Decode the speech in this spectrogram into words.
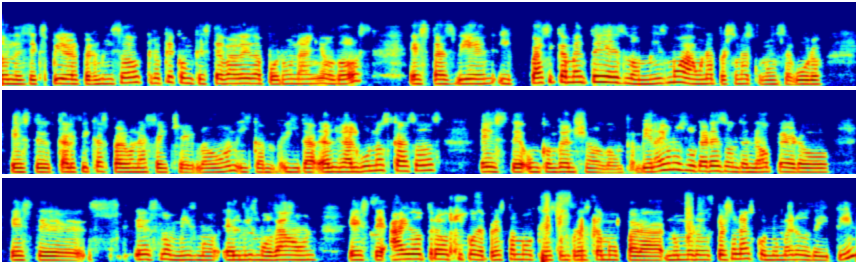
donde se expira el permiso. Creo que con que esté válida por un año o dos, estás bien. Y básicamente es lo mismo a una persona con un seguro. Este, calificas para una FHA loan y, y en algunos casos este, un conventional loan también. Hay unos lugares donde no, pero este es, lo mismo, el mismo down. Este, hay otro tipo de préstamo que es un préstamo para números, personas con números de ITIN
